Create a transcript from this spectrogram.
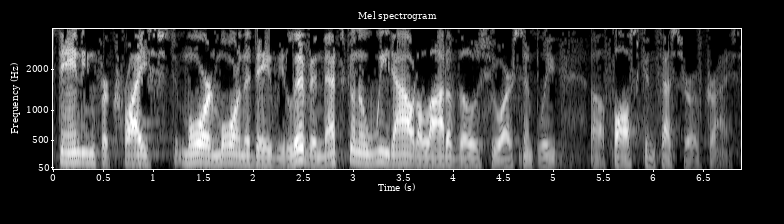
standing for Christ more and more in the day we live in, that's going to weed out a lot of those who are simply uh, false confessor of Christ.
